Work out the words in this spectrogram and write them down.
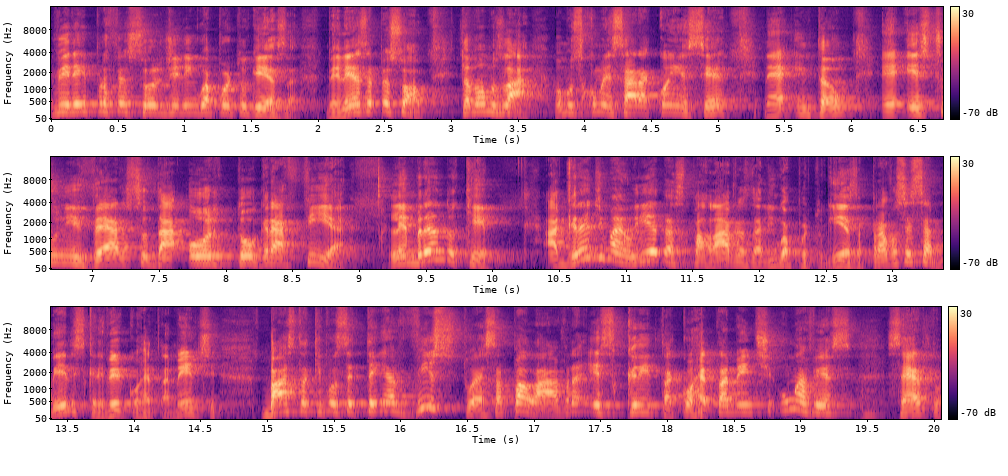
virei professor de língua portuguesa. Beleza, pessoal? Então vamos lá, vamos começar a conhecer, né, então, é, este universo da ortografia. Lembrando que a grande maioria das palavras da língua portuguesa, para você saber escrever corretamente, basta que você tenha visto essa palavra escrita corretamente uma vez, certo?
